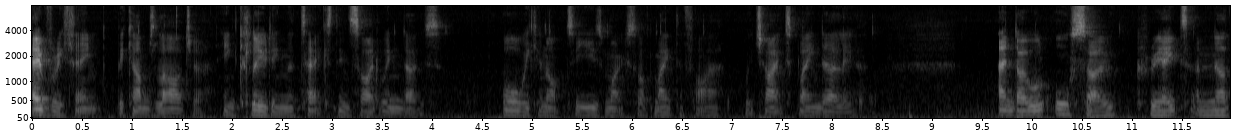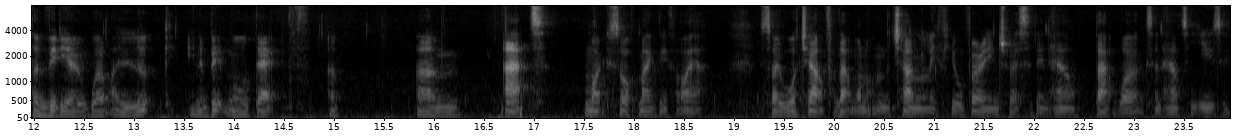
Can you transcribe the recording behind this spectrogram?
everything becomes larger including the text inside windows or we can opt to use Microsoft Magnifier, which I explained earlier. And I will also create another video where I look in a bit more depth um, at Microsoft Magnifier. So watch out for that one on the channel if you're very interested in how that works and how to use it.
